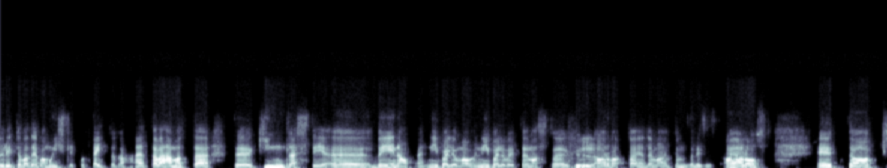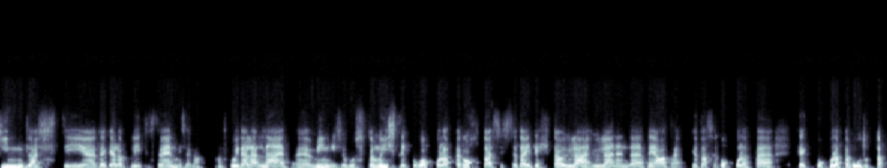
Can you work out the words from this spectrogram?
üritavad ebamõistlikult käituda, et ta vähemalt kindlasti veenab, et nii palju, nii palju võib temast küll arvata ja tema, ütleme sellisest ajaloost et ta kindlasti tegeleb liitlaste veenmisega, et kui ta näeb eh, mingisugust mõistlikku kokkuleppe kohta, siis seda ei tehta üle, üle nende peade, keda see kokkulepe, kokkulepe puudutab.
